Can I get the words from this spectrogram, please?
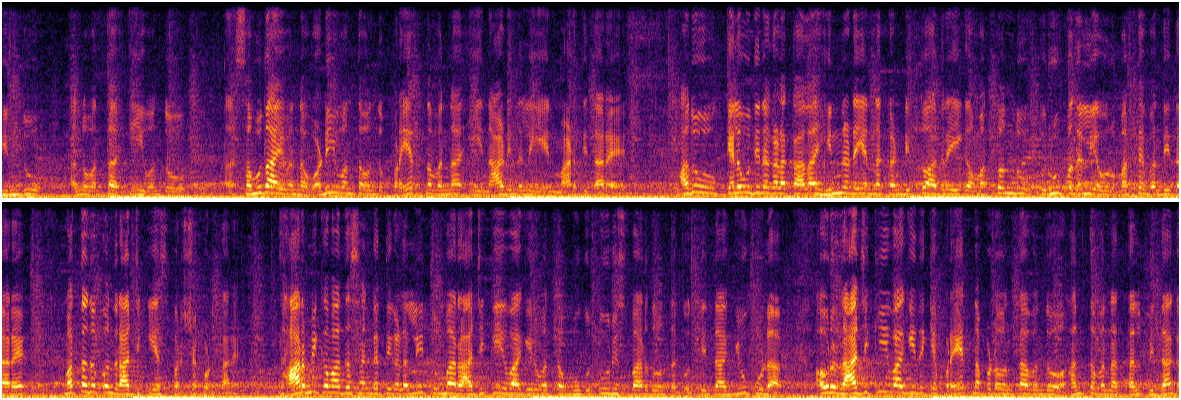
ಹಿಂದೂ ಅನ್ನುವಂಥ ಈ ಒಂದು ಸಮುದಾಯವನ್ನು ಒಡೆಯುವಂಥ ಒಂದು ಪ್ರಯತ್ನವನ್ನು ಈ ನಾಡಿನಲ್ಲಿ ಏನು ಮಾಡ್ತಿದ್ದಾರೆ? ಅದು ಕೆಲವು ದಿನಗಳ ಕಾಲ ಹಿನ್ನಡೆಯನ್ನು ಕಂಡಿತ್ತು, ಆದರೆ ಈಗ ಮತ್ತೊಂದು ರೂಪದಲ್ಲಿ ಅವರು ಮತ್ತೆ ಬಂದಿದ್ದಾರೆ. ಮತ್ತದಕ್ಕೊಂದು ರಾಜಕೀಯ ಸ್ಪರ್ಶ ಕೊಡ್ತಾರೆ. ಧಾರ್ಮಿಕವಾದ ಸಂಗತಿಗಳಲ್ಲಿ ತುಂಬ ರಾಜಕೀಯವಾಗಿರುವಂಥ ಮೂಗು ತೂರಿಸಬಾರದು ಅಂತ ಗೊತ್ತಿದ್ದಾಗ್ಯೂ ಕೂಡ ಅವರು ರಾಜಕೀಯವಾಗಿ ಇದಕ್ಕೆ ಪ್ರಯತ್ನ ಪಡುವಂಥ ಒಂದು ಹಂತವನ್ನು ತಲುಪಿದ್ದಾಗ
